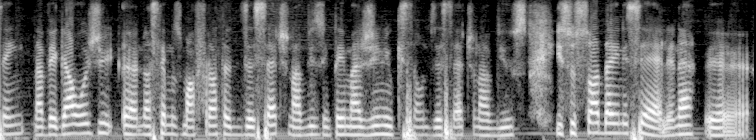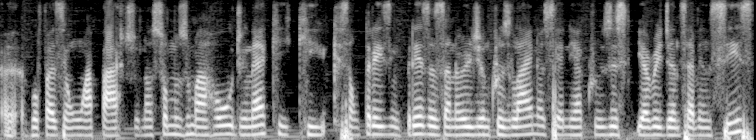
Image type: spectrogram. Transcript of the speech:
sem navegar. Hoje eh, nós temos uma frota de 17 navios, então imagine o que são 17 navios. Isso só da NCL, né? É, vou fazer uma parte. Nós somos uma holding, né? Que, que, que são três empresas, a Norwegian Cruise Line, a Oceania Cruises e a Regent Seven Seas.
